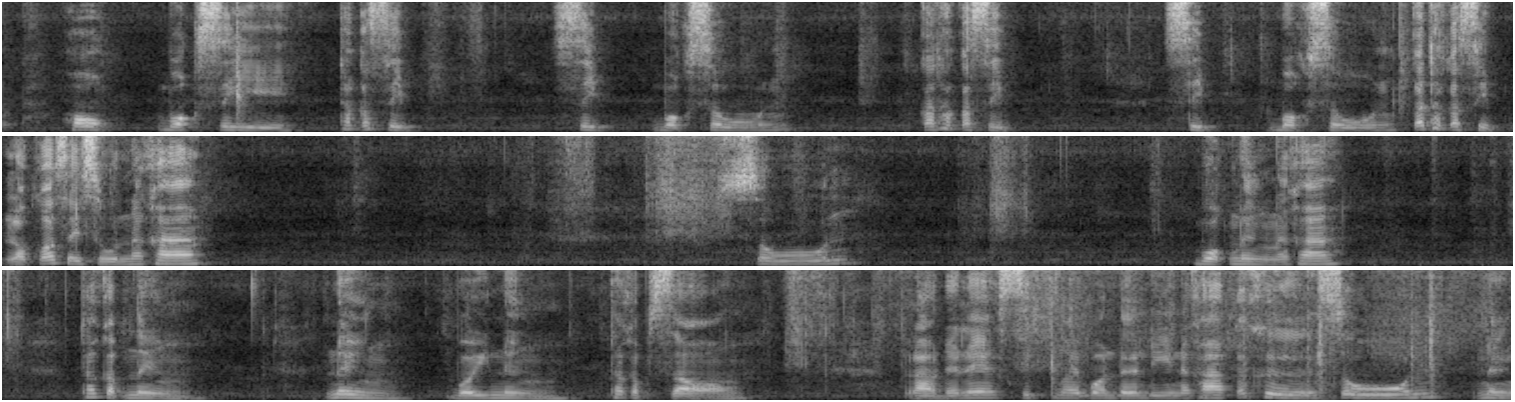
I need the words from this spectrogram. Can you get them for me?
ษ6บวก4เท่ากับ10 10บวก0ก็เท่ากับ10 10บวก0ก็เท่ากับ10 เราก็ใส่0นะคะศูนย์ บวกหนึ่งนะคะ เท่ากับหนึ่งหนึ่งบวกอีกหนึ่งเท่ากับสองเราได้เลขสิบหน่วยบนเดินดีนะคะ ก็คือศูนย์หนึ่ง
